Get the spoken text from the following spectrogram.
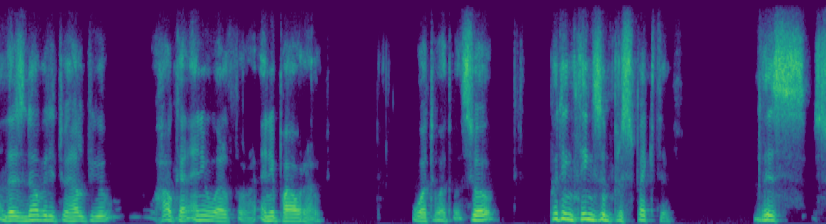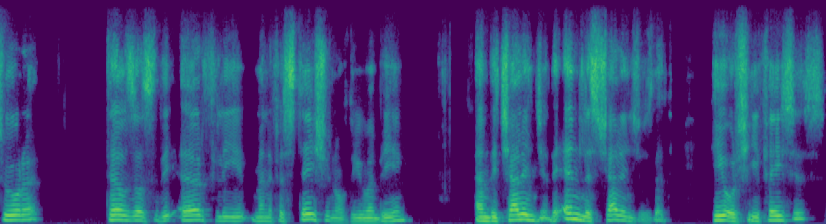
and there is nobody to help you, how can any wealth or any power help? What, what, what? So, putting things in perspective, this surah tells us the earthly manifestation of the human being and the challenge, the endless challenges that he or she faces,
